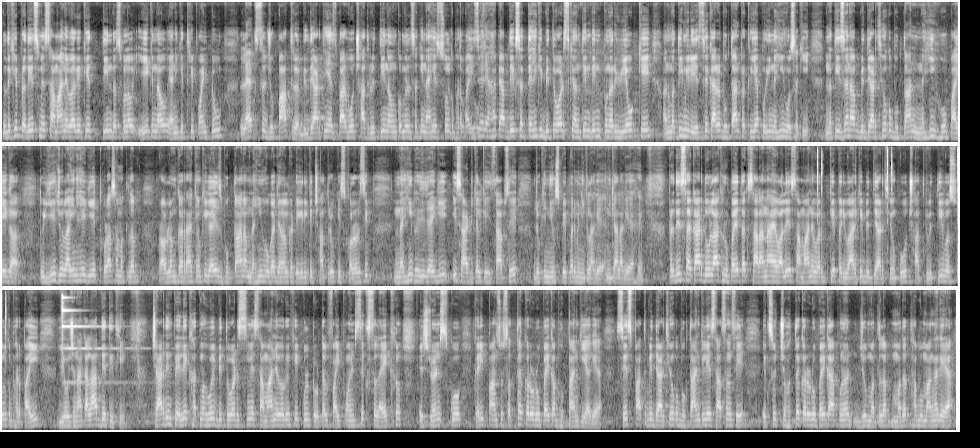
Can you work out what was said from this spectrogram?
तो देखिए प्रदेश में सामान्य वर्ग के तीन दशमलव एक नौ यानी कि थ्री पॉइंट टू लैक्स जो पात्र विद्यार्थी हैं इस बार वो छात्रवृत्ति न उनको मिल सकी ना ही शुल्क भरपाई तो यहाँ पे आप देख सकते हैं कि वित्त वर्ष के अंतिम दिन पुनर्वियोग के अनुमति मिली इसके कारण भुगतान प्रक्रिया पूरी नहीं हो सकी। नतीजन अब विद्यार्थियों को भुगतान नहीं हो पाएगा। तो ये जो लाइन है, ये थोड़ा सा मतलब प्रॉब्लम कर रहा है क्योंकि गाइज़ भुगतान अब नहीं होगा जनरल कैटेगरी के छात्रों की स्कॉलरशिप नहीं भेजी जाएगी इस आर्टिकल के हिसाब से जो कि न्यूज़पेपर में निकला गया, निकाला गया है। प्रदेश सरकार दो लाख रुपए तक सालाना आय वाले सामान्य वर्ग के परिवार के विद्यार्थियों को छात्रवृत्ति व शुल्क भरपाई योजना का लाभ देती थी। चार दिन पहले खत्म हुए वित्त वर्ष में सामान्य वर्ग के कुल टोटल 5.6 लाख स्टूडेंट्स को करीब 570 करोड़ रुपए का भुगतान किया गया। शेष पात्र विद्यार्थियों को भुगतान के लिए शासन से एक सौ चौहत्तर करोड़ रुपये का पुनः जो मतलब मदद था वो मांगा गया।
